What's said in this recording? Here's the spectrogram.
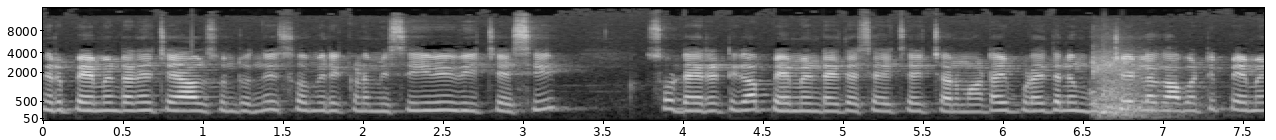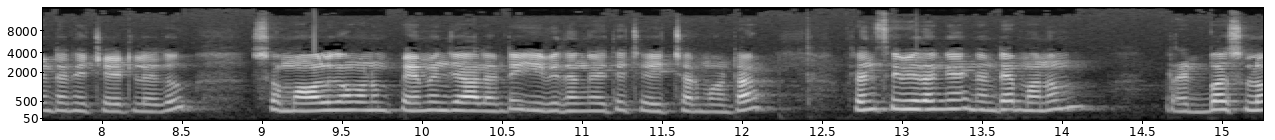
మీరు పేమెంట్ అనేది చేయాల్సి ఉంటుంది. సో మీరు ఇక్కడ మీ సీవీ ఇచ్చేసి సో డైరెక్ట్గా పేమెంట్ అయితే చేయొచ్చు అనమాట ఇప్పుడైతే నేను బుక్ చేయట్లేదు కాబట్టి పేమెంట్ అనేది చేయట్లేదు. సో మామూలుగా మనం పేమెంట్ చేయాలంటే ఈ విధంగా అయితే చేయొచ్చు అనమాట ఫ్రెండ్స్ ఈ విధంగా ఏంటంటే మనం రెడ్ బస్లో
